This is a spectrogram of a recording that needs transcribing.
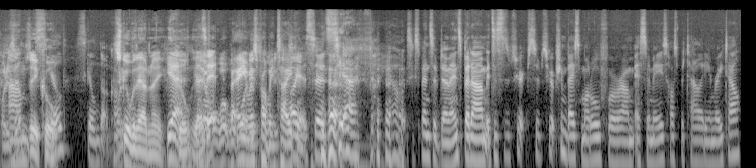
What is it? um, Very cool. Skilld, skilld.com. Skill without an E. Yeah, Cool, that's yeah. it. What- But what he is- was probably what is- taken. Oh yeah, so it's yeah, oh, it's expensive domains, but um, it's a subscri- subscription-based model for um, SMEs, hospitality and retail.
